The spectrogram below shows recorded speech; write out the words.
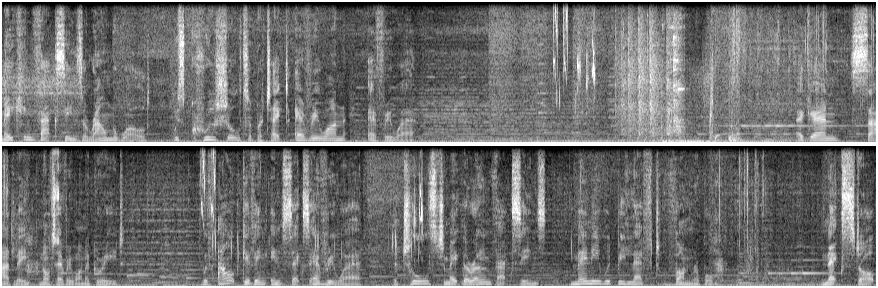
Making vaccines around the world was crucial to protect everyone, everywhere. Again, sadly, not everyone agreed. Without giving insects everywhere the tools to make their own vaccines, many would be left vulnerable. Next stop,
